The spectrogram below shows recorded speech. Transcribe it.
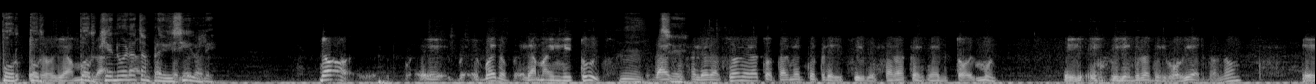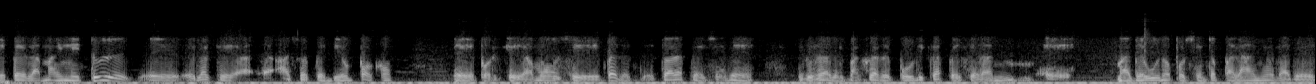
¿Por, por, qué no era tan previsible? No, eh, bueno, la magnitud, mm, la desaceleración era totalmente predecible, estaba la de todo el mundo, eh, incluyendo la del gobierno, ¿no? pero la magnitud es la que ha sorprendido un poco eh, porque digamos, eh, bueno, todas las pensiones incluso del Banco de la República, pues eran eh, más de 1% para el año, la de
